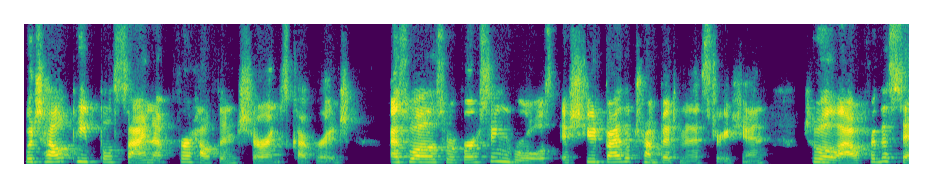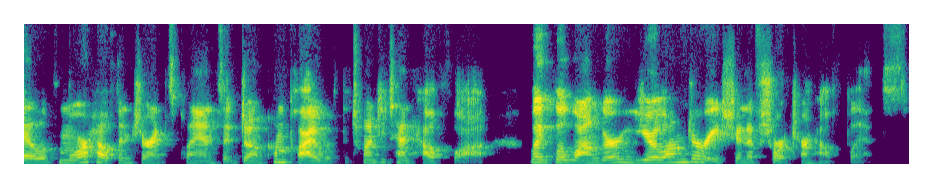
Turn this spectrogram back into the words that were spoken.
which help people sign up for health insurance coverage, as well as reversing rules issued by the Trump administration to allow for the sale of more health insurance plans that don't comply with the 2010 health law, like the longer, year long duration of short term health plans.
